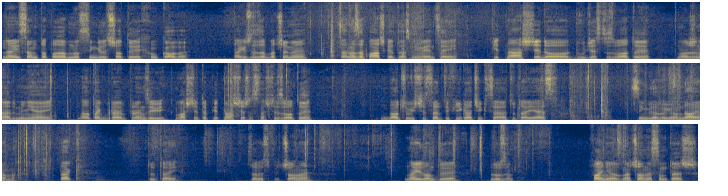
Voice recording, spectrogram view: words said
No i są to podobno single shoty hookowe. Także zobaczymy. Cena za paczkę to jest mniej więcej 15 do 20 zł, może nawet mniej. No tak prędzej właśnie te 15-16 zł. No oczywiście certyfikacik CE tutaj jest. Single wyglądają tak. Tutaj zabezpieczone. No i lądy luzem. Fajnie oznaczone są też,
